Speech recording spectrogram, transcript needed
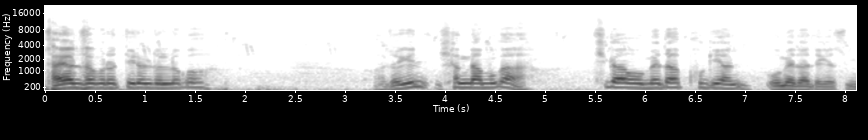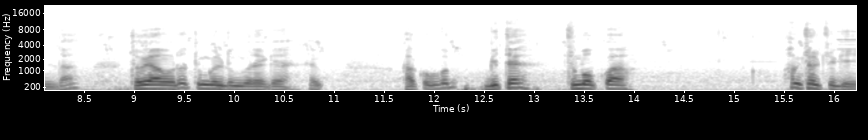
자연석으로 띠를 두르고 어, 저긴 향나무가 키가 5m, 폭이 한 5m 되겠습니다. 조향으로 둥글둥글하게 해- 가꾸고 밑에 주먹과 황철쭉이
